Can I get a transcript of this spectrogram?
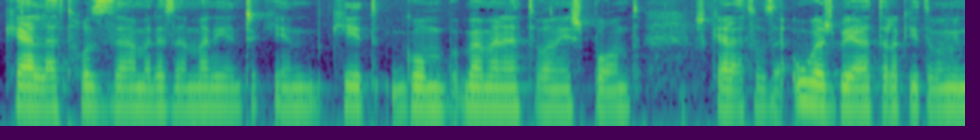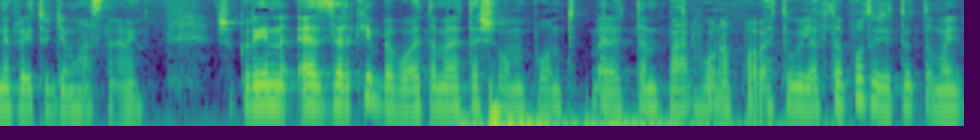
kellett hozzá, mert ezen már ilyen csak ilyen két gomb bemenet van, és pont, és kellett hozzá USB átalakítani, hogy mindenféle tudjam használni. És akkor én ezzel képbe voltam, mert a tesóm pont előttem pár hónappal vett új laptopot, úgyhogy tudtam, hogy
